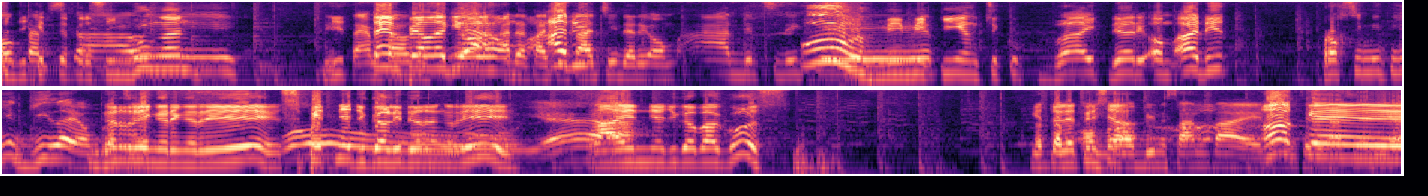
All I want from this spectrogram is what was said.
sedikit ketersinggungan. Ditempel lagi. Ya, oleh Om Ada taci-taci dari Om Adit sedikit. Uh, mimicking yang cukup baik dari Om Adit. Proximity-nya gila ya Om. Gods, Ngeri, ya? ngeri, ngeri. Speednya juga leader ngeri. yeah. Lainnya juga bagus. Kita lihat Om finishnya. Robin santai. Oke. dia.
